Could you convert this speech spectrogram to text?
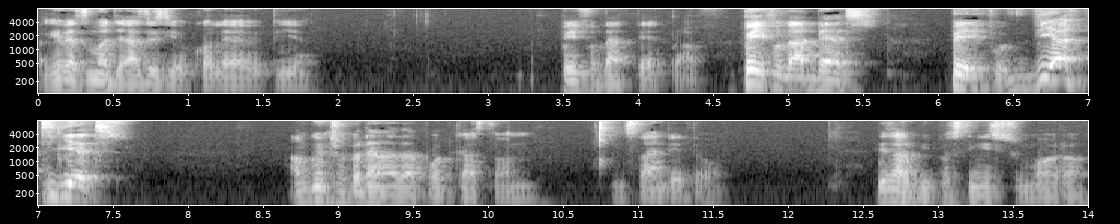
Lakini lazima jahazi ziokolewe pia. Pay for that debt, bruv. Pay for that debt. Pay for that yet. I'm going to record another podcast on, on Sunday though. This I'll be posting it tomorrow.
